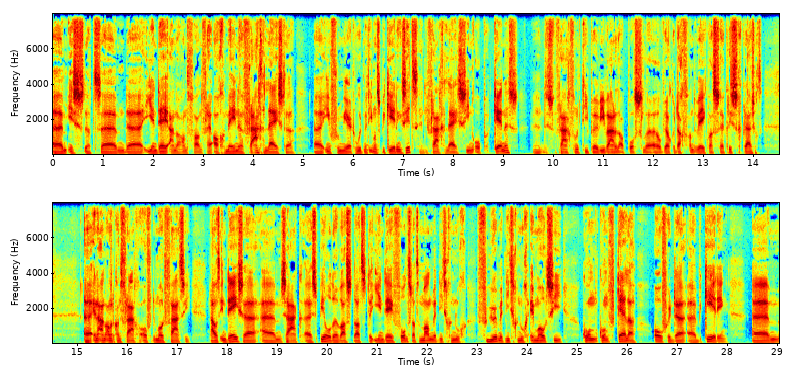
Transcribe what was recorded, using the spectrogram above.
Um, is dat um, de IND aan de hand van vrij algemene vragenlijsten... Uh, informeert hoe het met iemands bekering zit. En die vragenlijst zien op kennis. Uh, dus vragen van het type wie waren de apostelen... op welke dag van de week was Christus gekruisigd. En aan de andere kant vragen over de motivatie. Nou, wat in deze um, zaak speelde was dat de IND vond... dat de man met niet genoeg vuur, met niet genoeg emotie... kon, kon vertellen over de bekering. Um,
